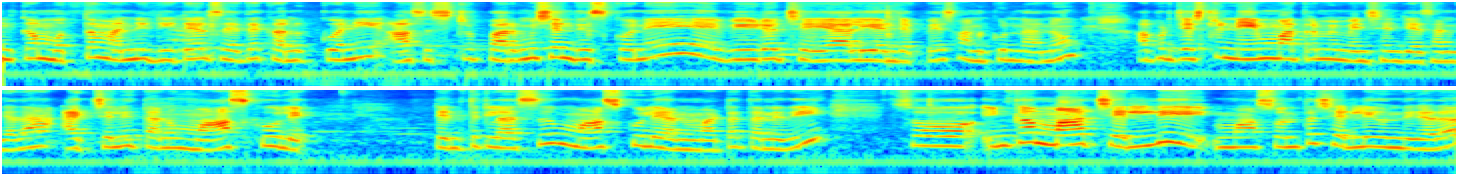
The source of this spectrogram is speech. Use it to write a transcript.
ఇంకా మొత్తం అన్ని డీటెయిల్స్ అయితే కనుక్కొని ఆ సిస్టర్ పర్మిషన్ తీసుకొని వీడియో చేయాలి అని చెప్పేసి అనుకున్నాను. అప్పుడు జస్ట్ నేమ్ మాత్రమే మెన్షన్ చేశాను కదా. యాక్చువల్లీ తను మా స్కూలే టెన్త్ క్లాస్ మా స్కూలే అనమాట తనది. సో ఇంకా మా చెల్లి మా సొంత చెల్లి ఉంది కదా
